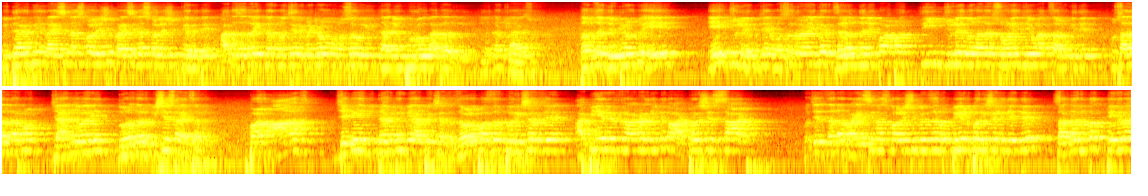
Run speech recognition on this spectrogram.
विद्यार्थी रायसीना स्कॉलरशिप रायसीना स्कॉलरशिप करते आता जर कर्मचारी भेटलो म्हणून सर्व जाणीवपूर्वक आता लकटला असो तर जर डिटेल टू एक एक जुलै म्हणजे वसंत राणेकर जलमदने पण आपण तीन जुलै दोन हजार सोळा जे वाद चालू केले. तो साधारणतः आपण जानेवारी दोन हजार वीसशे चालू पण आज जे काही विद्यार्थी बी अपेक्षा जवळपास जर परीक्षा जे अपियरेट जर आकडा देते तो अठराशे साठ. म्हणजे जर रायसिना स्कॉलरशिप जर पेड परीक्षा देते साधारणतः तेरा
